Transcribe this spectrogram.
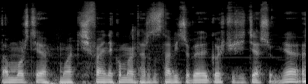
tam możecie mu jakiś fajny komentarz zostawić, żeby gościu się cieszył, nie?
